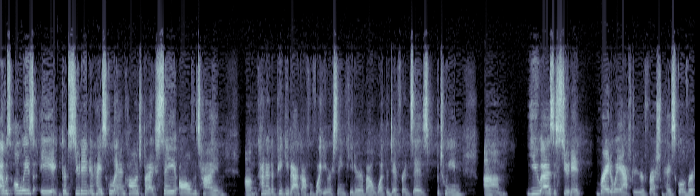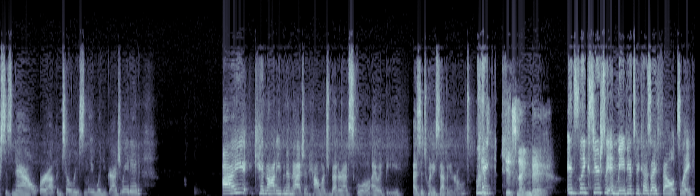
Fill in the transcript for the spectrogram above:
I was always a good student in high school and college, but I say all the time, um, kind of to piggyback off of what you were saying, Peter, about what the difference is between um, you as a student right away after you're fresh from high school versus now or up until recently when you graduated. I cannot even imagine how much better at school I would be as a 27 year old. Like it's, it's night and day. It's like seriously, and maybe it's because I felt like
